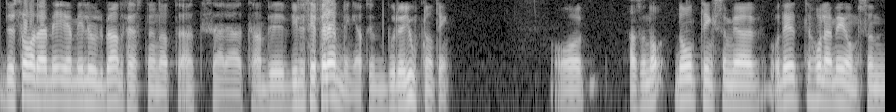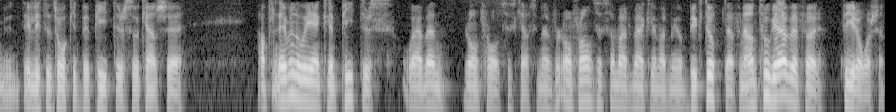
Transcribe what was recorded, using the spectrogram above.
du sa där med Emil Ullbrand förresten att, att, så här, att han ville se förändring, att du borde ha gjort någonting. Och, alltså no, någonting som jag, och det håller jag med om, som är lite tråkigt med Peters och kanske Ja, det är väl nog egentligen Peters och även Ron Francis kanske. Men Ron Francis har verkligen varit med och byggt upp det. För när han tog över för fyra år sedan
